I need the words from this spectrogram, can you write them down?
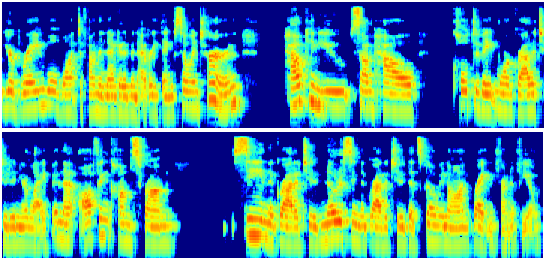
Your brain will want to find the negative in everything. So in turn how can you somehow cultivate more gratitude in your life? And that often comes from seeing the gratitude noticing the gratitude that's going on right in front of you.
